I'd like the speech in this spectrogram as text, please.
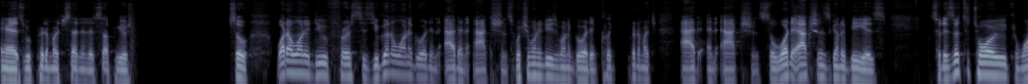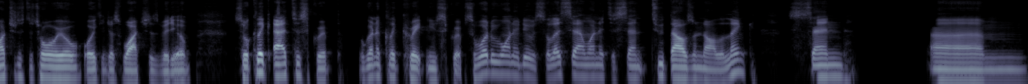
as we're pretty much setting this up here. So what I want to do first is you're going to want to go ahead and add an action. So what you want to do is you want to go ahead and click pretty much add an action. So what the action is going to be is so there's a tutorial. You can watch this tutorial or you can just watch this video. So click add to script. We're going to click create new script. So what do we want to do? So let's say I wanted to send $2,000 link, send um,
